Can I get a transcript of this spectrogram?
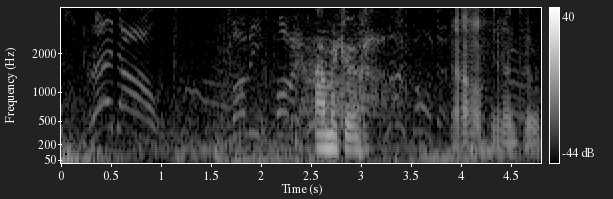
Spread out! Volley fire! Amica. Yeah, do it.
